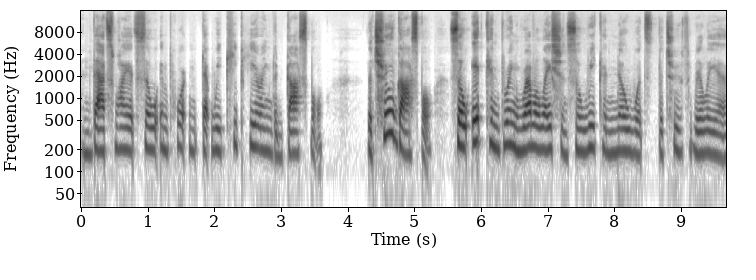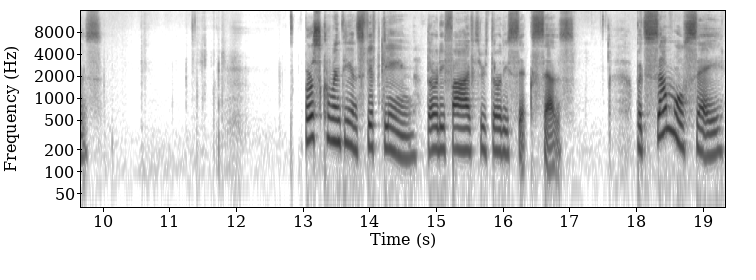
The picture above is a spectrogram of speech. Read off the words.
And that's why it's so important that we keep hearing the gospel the true gospel, so it can bring revelation so we can know what the truth really is. 1 Corinthians 15, 35 through 36 says, But some will say,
